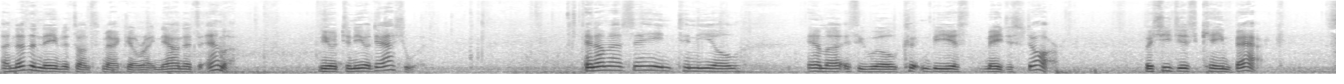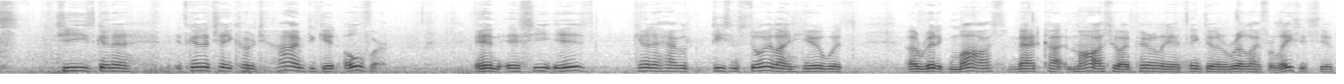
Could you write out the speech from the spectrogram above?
another name that's on SmackDown right now, and that's Emma, you know, Tennille Dashwood. And I'm not saying Tennille, Emma, if you will, couldn't be a major star, but she just came back. She's gonna it's to take her time to get over. And if she is to have a decent storyline here with uh, Riddick Moss, Madcap Moss, who apparently I think they're in a real life relationship,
